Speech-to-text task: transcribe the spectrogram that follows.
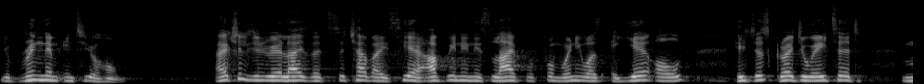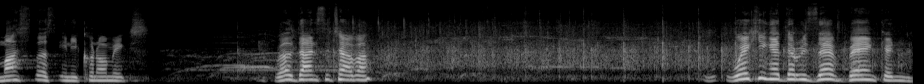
You bring them into your home. I actually didn't realize that Sechaba is here. I've been in his life from when he was a year old. He just graduated masters in economics. Well done, Sechaba. Working at the Reserve Bank and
